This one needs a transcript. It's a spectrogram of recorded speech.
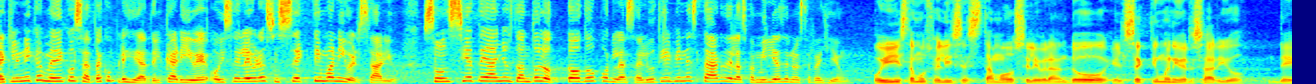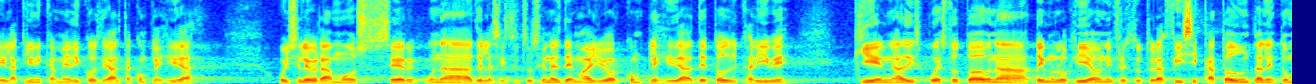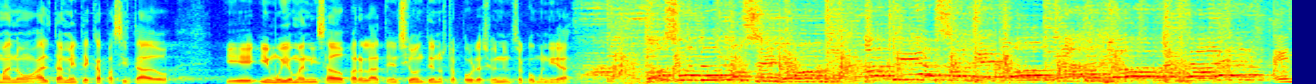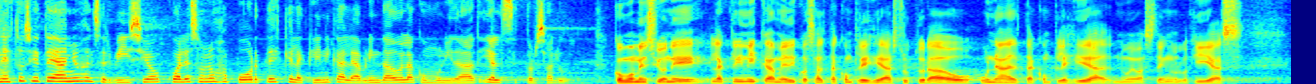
La Clínica Médicos Alta Complejidad del Caribe hoy celebra su séptimo aniversario. Son siete años dándolo todo por la salud y el bienestar de las familias de nuestra región. Hoy estamos felices, estamos celebrando el séptimo aniversario de la Clínica Médicos de Alta Complejidad. Hoy celebramos ser una de las instituciones de mayor complejidad de todo el Caribe, quien ha dispuesto toda una tecnología, una infraestructura física, todo un talento humano altamente capacitado y, y muy humanizado para la atención de nuestra población y nuestra comunidad. Nosotros, Señor, cantaré. En estos siete años del servicio, ¿cuáles son los aportes que la clínica le ha brindado a la comunidad y al sector salud? Como mencioné, la clínica Médicos Alta Complejidad ha estructurado una alta complejidad, nuevas tecnologías,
